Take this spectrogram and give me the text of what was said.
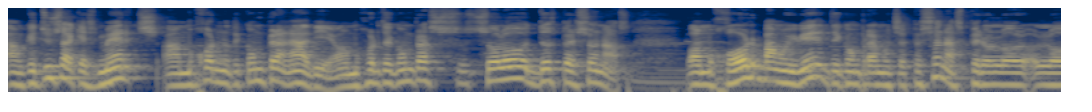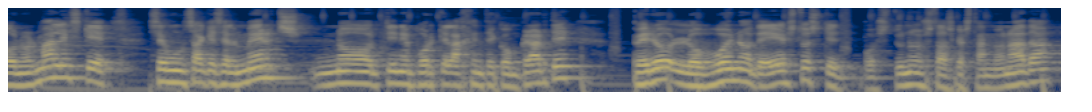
aunque tú saques merch, a lo mejor no te compra nadie, a lo mejor te compras solo dos personas. O a lo mejor va muy bien, te compran muchas personas, pero lo, lo normal es que según saques el merch, no tiene por qué la gente comprarte, pero lo bueno de esto es que pues tú no estás gastando nada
